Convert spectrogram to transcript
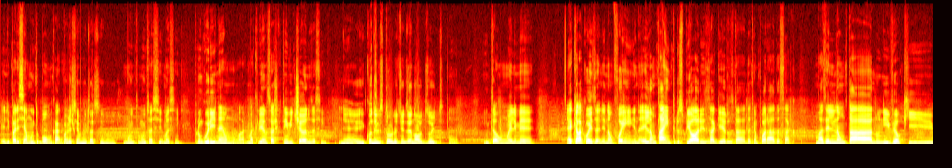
ele parecia muito bom, cara. Parecia muito acima, né? Muito, muito acima, assim. Pra um guri, né? Uma, uma criança, acho que tem 20 anos, assim. É, e quando ele estourou tinha 19, 18. Então ele me. É aquela coisa, ele não foi. Ele não tá entre os piores zagueiros da, da temporada, saca? Mas ele não tá no nível que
